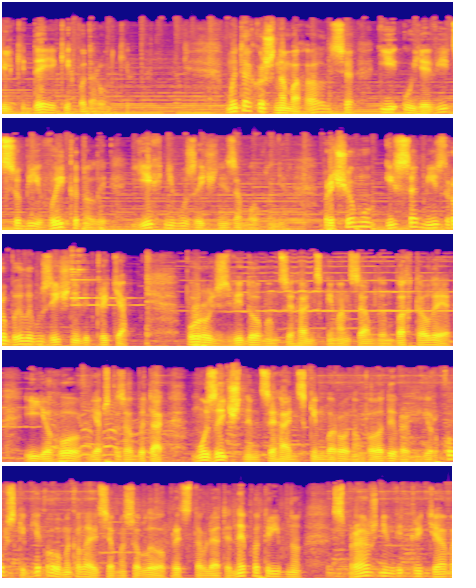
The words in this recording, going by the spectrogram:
тільки деяких подарунків. Ми також намагалися і уявіть собі, виконали їхні музичні замовлення. Причому і самі зробили музичні відкриття. Поруч з відомим циганським ансамблем Бахтале і його, я б сказав би так, музичним циганським бароном Володимиром Юрковським, якого миколаївцям особливо представляти не потрібно, справжнім відкриттям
